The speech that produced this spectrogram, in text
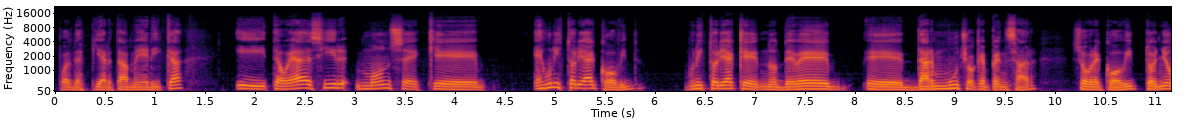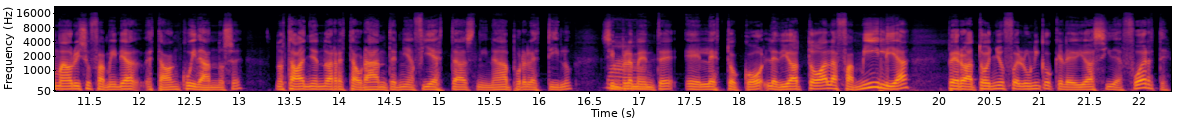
por Despierta América. Y te voy a decir, Monse, que es una historia de COVID, una historia que nos debe eh, dar mucho que pensar sobre COVID. Toño Mauro y su familia estaban cuidándose, no estaban yendo a restaurantes, ni a fiestas, ni nada por el estilo. Simplemente eh, les tocó, le dio a toda la familia, pero a Toño fue el único que le dio así de fuerte.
